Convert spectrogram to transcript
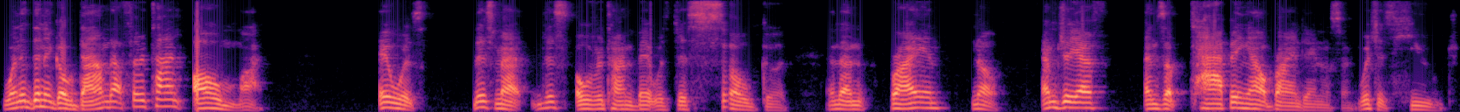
when it didn't go down that third time. Oh my! It was this match, this overtime bit was just so good, and then Bryan, no, MJF ends up tapping out Bryan Danielson, which is huge.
